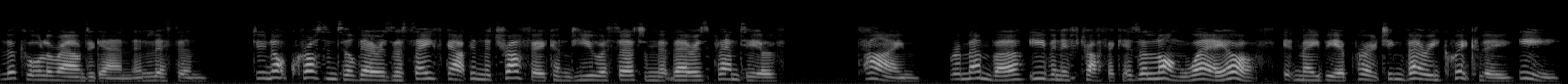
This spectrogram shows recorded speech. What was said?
Look all around again and listen. Do not cross until there is a safe gap in the traffic and you are certain that there is plenty of time. Remember, even if traffic is a long way off, it may be approaching very quickly. E.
